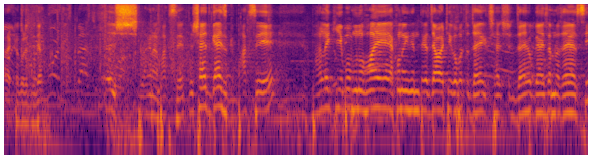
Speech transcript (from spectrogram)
আরেকটা গুলি bastards. ইস, লাগে না ভাগছে। তো শায়দ গাইজ ভাগছে। ভাগলে কি হব মনে হয়? এখন এখান থেকে যাওয়া ঠিক হবে? তো যাই যাই হোক গাইজ আমরা যাই আসছি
